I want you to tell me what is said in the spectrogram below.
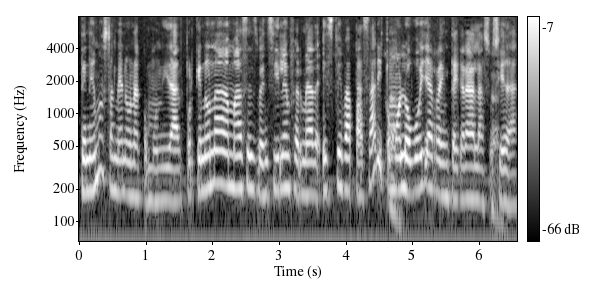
tenemos también una comunidad, porque no nada más es vencer la enfermedad, es qué va a pasar y cómo lo voy a reintegrar a la sociedad.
